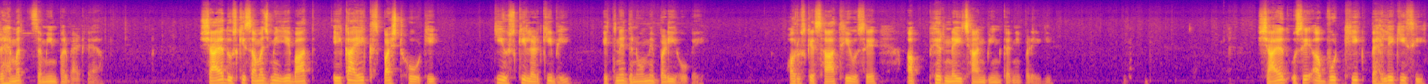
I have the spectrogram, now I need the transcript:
रहमत ज़मीन पर बैठ गया। शायद उसकी समझ में ये बात एकाएक स्पष्ट हो उठी कि उसकी लड़की भी इतने दिनों में बड़ी हो गई और उसके साथ ही उसे अब फिर नई छानबीन करनी पड़ेगी। शायद उसे अब वो ठीक पहले की सी,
